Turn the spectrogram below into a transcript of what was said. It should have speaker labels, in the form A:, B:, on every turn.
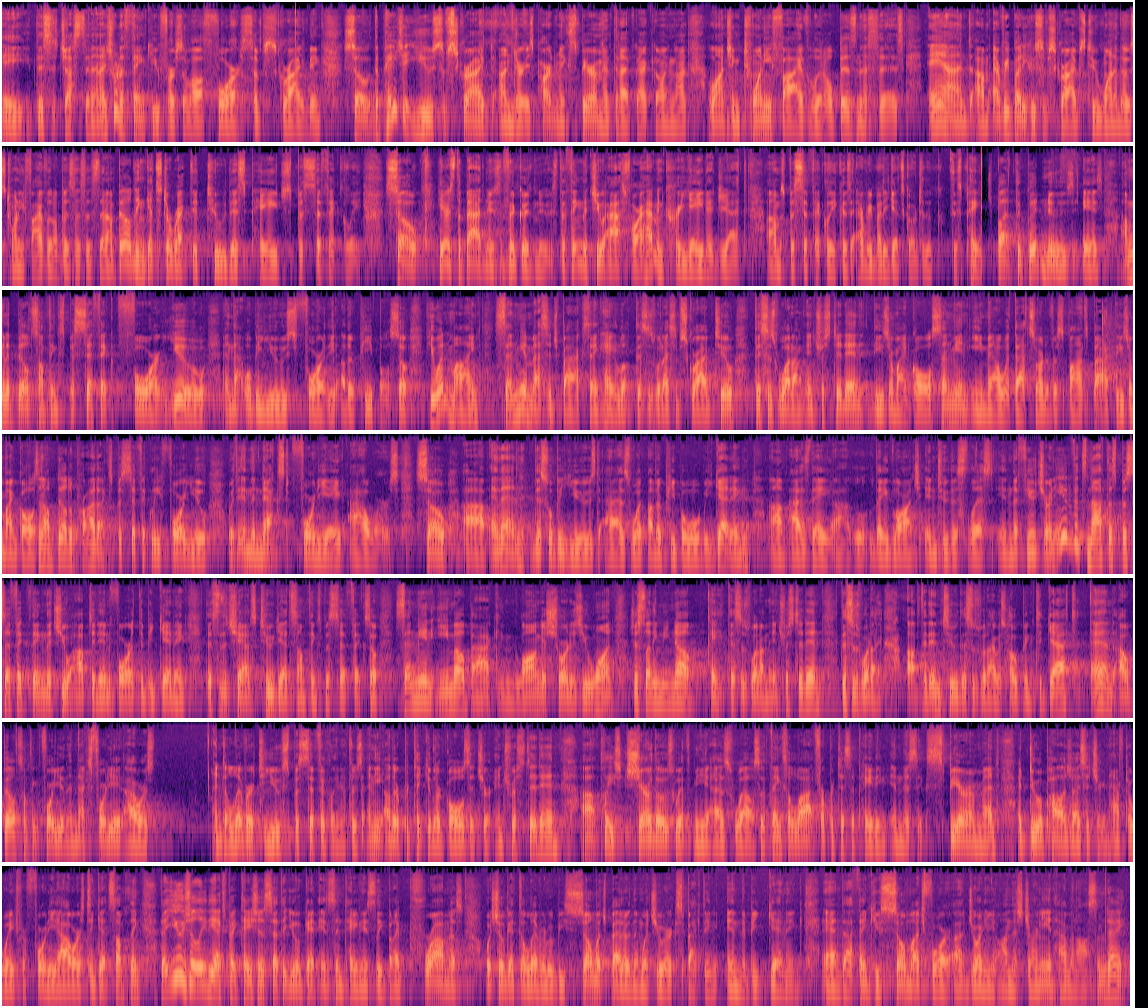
A: Hey, this is Justin, and I just want to thank you, first of all, for subscribing. So, the page that you subscribed under is part of an experiment that I've got going on, launching 25 little businesses. And um, everybody who subscribes to one of those 25 little businesses that I'm building gets directed to this page specifically. So, here's the bad news and the good news. The thing that you asked for, I haven't created yet um, specifically because everybody gets go to the, this page. But the good news is I'm going to build something specific for you, and that will be used for the other people. So if you wouldn't mind, send me a message back saying, hey, look, this is what I subscribe to, this is what I'm interested in, these are my goals. Send me an email with that sort of response back. These are my goals, and I'll build a product specifically for you within the next 48 hours. So, uh, and then this will be used as what other people will be getting um, as they uh, they launch into this list in the future. And even if it's not the specific thing that you opted in for at the beginning, this is a chance to get something specific. So send me an email back, long as short as you want, just letting me know hey, this is what I'm interested in, this is what I opted into, this is what I was hoping to get, and I'll build something for you in the next 48 hours and deliver to you specifically. And if there's any other particular goals that you're interested in, uh, please share those with me as well. So thanks a lot for participating in this experiment. I do apologize that you're going to have to wait for 40 hours to get something that usually the expectation is set that you will get instantaneously, but I promise what you'll get delivered would be so much better than what you were expecting in the beginning. And uh, thank you so much for uh, joining me on this journey and have an awesome day.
